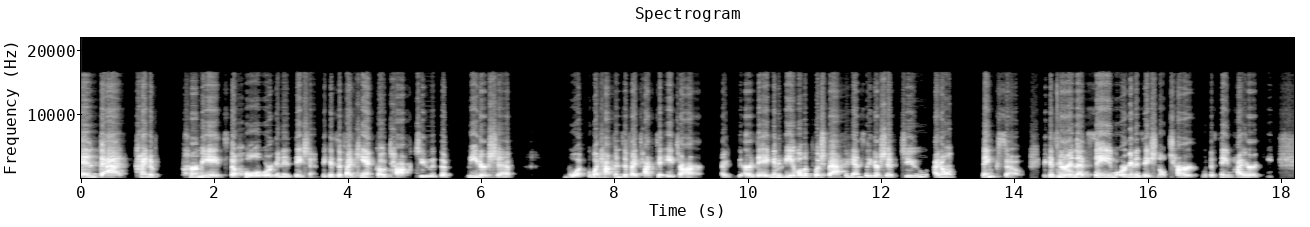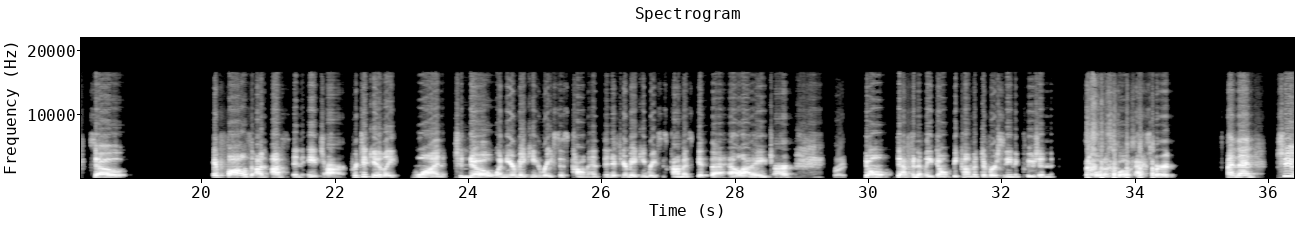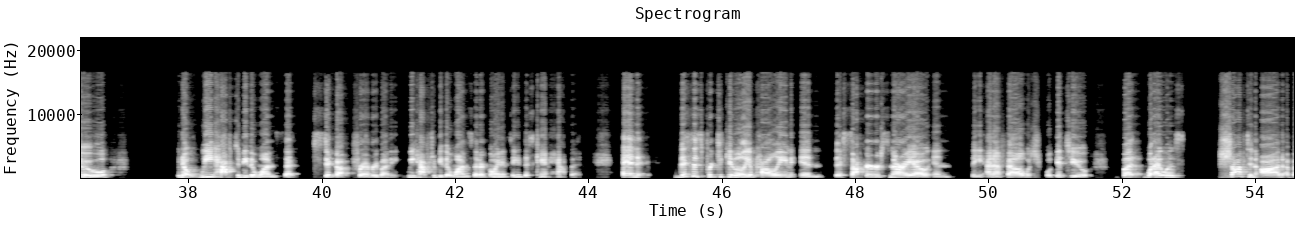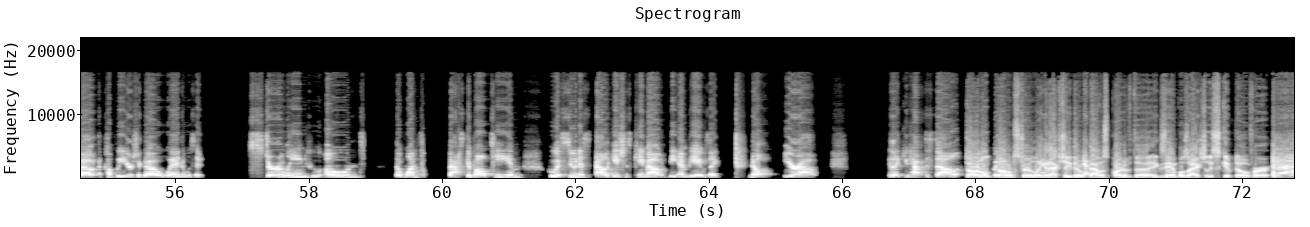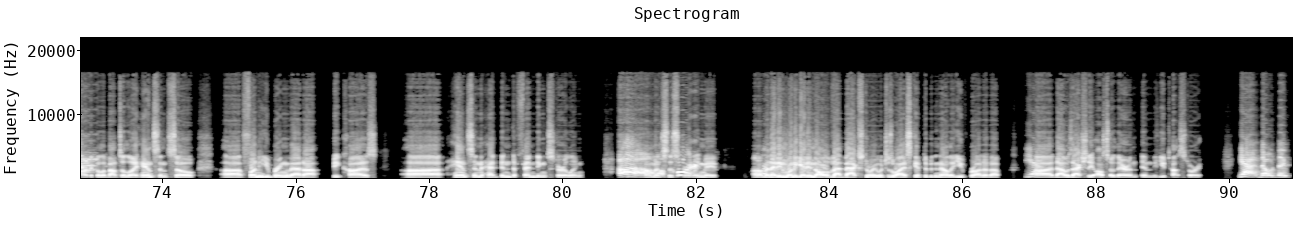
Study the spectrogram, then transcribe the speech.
and that kind of permeates the whole organization because if I can't go talk to the leadership, what what happens if I talk to HR? Are, are they going to be able to push back against leadership too? I don't think so because they're No. in that same organizational chart with the same hierarchy. So it falls on us in HR, particularly one, to know when you're making racist comments. And if you're making racist comments, get the hell out of HR. Right. Don't, definitely don't become a diversity and inclusion quote unquote expert. And then two, you know, we have to be the ones that stick up for everybody. We have to be the ones that are going and saying this can't happen. And this is particularly appalling in the soccer scenario in the NFL, which we'll get to. But what I was shocked and odd about a couple years ago when was it Sterling who owned the one basketball team who as soon as allegations came out, the NBA was like, nope, you're out. Like you have to sell. Donald. Donald Sterling, and actually there, Yeah. that was part of the examples I actually skipped over in the article about Dell Loy Hansen. So uh, funny you bring that up because uh, Hansen had been defending Sterling Oh, comments that. Sterling made, um, and I didn't want to get into all of that backstory, which is why I skipped it. But now that you've brought it up, Yeah. uh, that was actually also there in, in the Utah story. Yeah, no, the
